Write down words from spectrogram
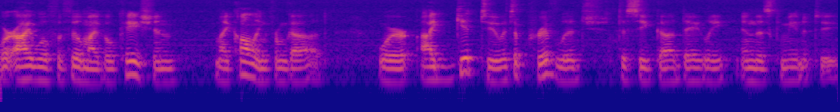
where I will fulfill my vocation, my calling from God, where I get to, it's a privilege to seek God daily in this community.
